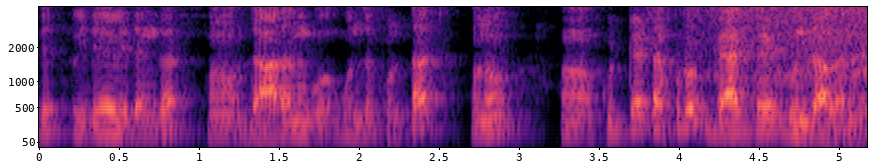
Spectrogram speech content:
ఇదే ఇదే విధంగా మనం దారాన్ని గు- గుంజకుండా మనం కుట్టేటప్పుడు బ్యాక్ సైడ్ గుంజాలండి.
